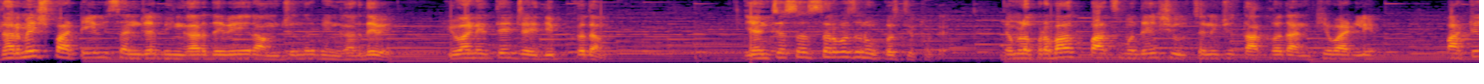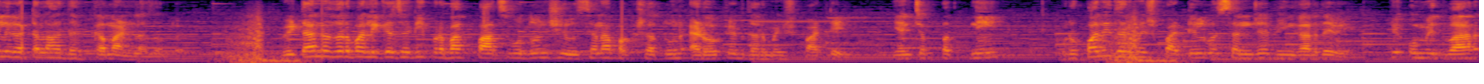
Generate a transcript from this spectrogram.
धर्मेश पाटील संजय भिंगारदेवे रामचंद्र भिंगारदेवे युवा नेते जयदीप कदम यांच्यासह सर्वजण उपस्थित होते. त्यामुळे प्रभाग पाच मध्ये शिवसेनेची ताकद आणखी वाढली. पाटील गटाला हा धक्का मांडला जातोय. विटा नगरपालिकेसाठी प्रभाग पाच मधून शिवसेना पक्षातून ऍडव्होकेट धर्मेश पाटील यांच्या पत्नी रुपाली धर्मेश पाटील व संजय भिंगारदेवे हे उमेदवार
